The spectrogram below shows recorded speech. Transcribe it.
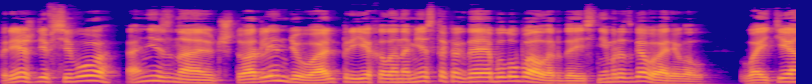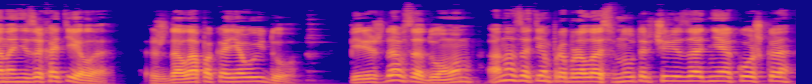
Прежде всего, они знают, что Орлен Дюваль приехала на место, когда я был у Балларда и с ним разговаривал. Войти она не захотела, ждала, пока я уйду. Переждав за домом, она затем пробралась внутрь через заднее окошко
